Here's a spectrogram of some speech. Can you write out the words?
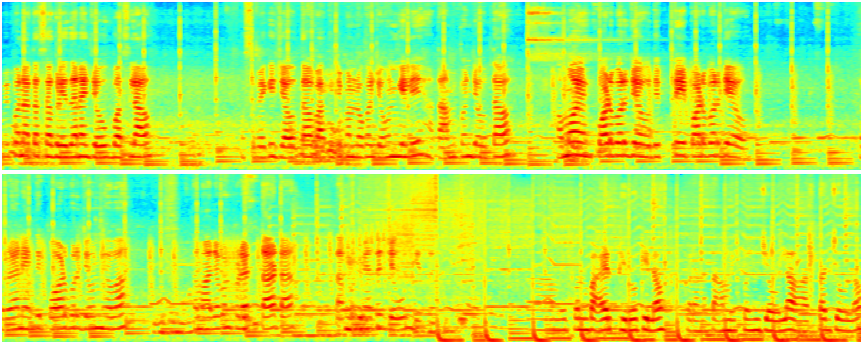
मी पण आता सगळेजण जेवू बसला मस्तपैकी जेवता बाकीचे पण लोक जेवून गेली. आता आम्ही पण जेवता अमोय पडभर जेव दीप्ती पडभर जेव. सगळ्यांनी अगदी पडभर जेवून घ्यावा. तर माझ्या पण पुढ्यात ताट. आ तर आपण मी आता जेवून घेतो आम्ही पण बाहेर फिरो केला कारण आता आम्ही पण जेवला आत्ताच जेवला.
